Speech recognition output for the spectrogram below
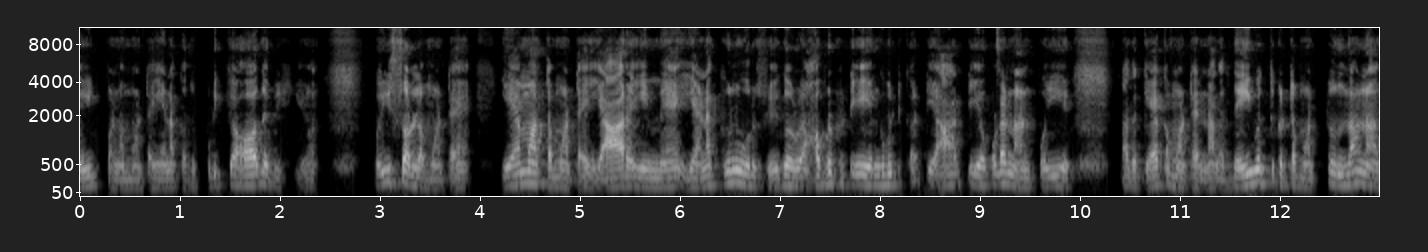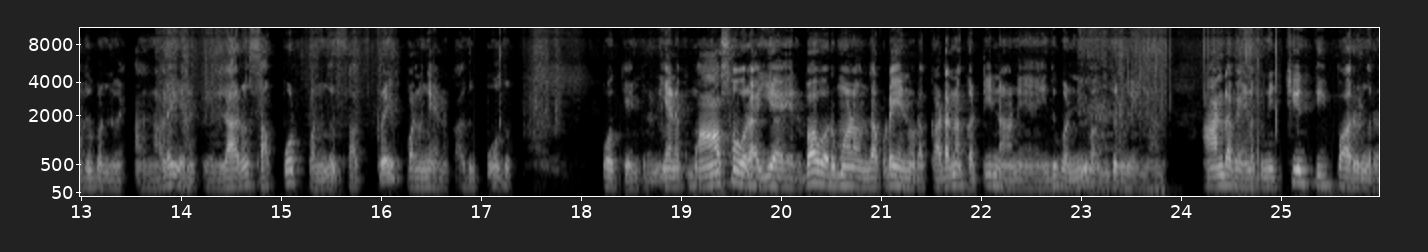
கைட் பண்ண மாட்டேன். எனக்கு அது பிடிக்காத விஷயம். பொய் சொல்ல மாட்டேன். ஏமாற்ற மாட்டேன். யாரையுமே எனக்குன்னு ஒரு சுய அவர்கிட்டயே எங்கள் வீட்டுக்காட்டி ஆட்டியோ கூட நான் போய் அதை கேட்க மாட்டேன். நாங்கள் தெய்வத்துக்கிட்ட மட்டும்தான் நான் இது பண்ணுவேன். அதனால் எனக்கு எல்லோரும் சப்போர்ட் பண்ணுங்கள் சப்ஸ்கிரைப் பண்ணுங்கள் எனக்கு அது போதும். ஓகேங்க எனக்கு மாதம் ஒரு ஐயாயிரம் ரூபாய் வருமானம் வந்தால் கூட என்னோடய கடனை கட்டி நான் இது பண்ணி வந்துடுவேன் நான். ஆண்டவன் எனக்கு நிச்சயம் தீர்ப்பாருங்கிற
